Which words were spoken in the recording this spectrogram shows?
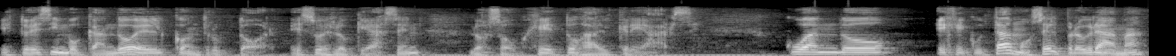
Esto es invocando el constructor. Eso es lo que hacen los objetos al crearse. Cuando ejecutamos el programa,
